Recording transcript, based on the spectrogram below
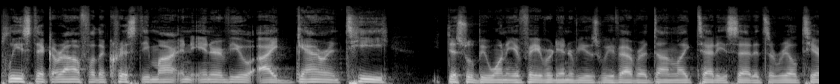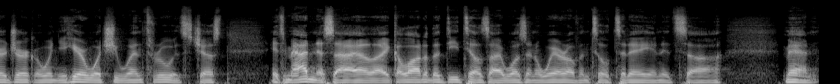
please stick around for the Christy Martin interview. I guarantee. This will be one of your favorite interviews we've ever done. Like Teddy said, it's a real tearjerker when you hear what she went through. It's just, it's madness. I like a lot of the details I wasn't aware of until today, and it's, uh, man,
